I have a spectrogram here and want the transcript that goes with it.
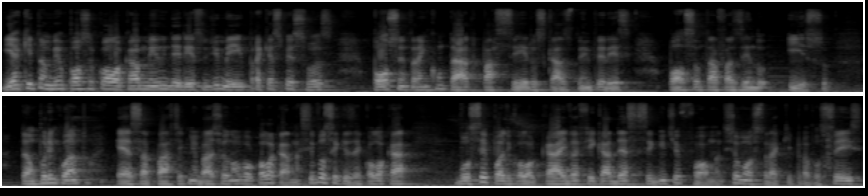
E aqui também eu posso colocar meu endereço de e-mail para que as pessoas possam entrar em contato, parceiros, caso tenham interesse, possam estar fazendo isso. Então, por enquanto, essa parte aqui embaixo eu não vou colocar, mas se você quiser colocar, você pode colocar e vai ficar dessa seguinte forma. Deixa eu mostrar aqui para vocês,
